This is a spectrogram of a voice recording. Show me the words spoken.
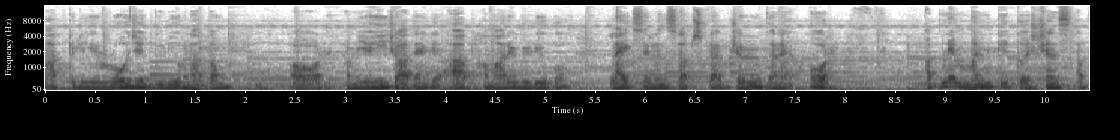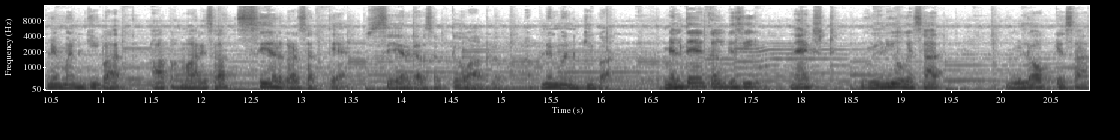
आपके लिए रोज़ एक वीडियो बनाता हूँ और हम यही चाहते हैं कि आप हमारे वीडियो को लाइक शेयर एंड सब्सक्राइब ज़रूर करें और अपने मन के क्वेश्चंस अपने मन की बात आप हमारे साथ शेयर कर सकते हैं। शेयर कर सकते हो आप लोग अपने मन की बात। मिलते हैं कल किसी नेक्स्ट वीडियो के साथ व्लॉग के साथ।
